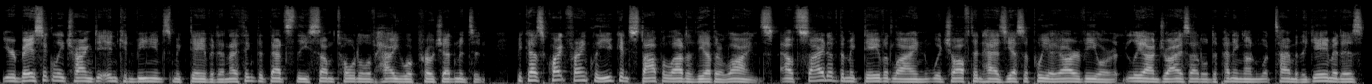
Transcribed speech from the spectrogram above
You're basically trying to inconvenience McDavid, and I think that that's the sum total of how you approach Edmonton because quite frankly, you can stop a lot of the other lines. Outside of the McDavid line, which often has Jesse Puljujarvi or Leon Draisaitl, depending on what time of the game it is,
